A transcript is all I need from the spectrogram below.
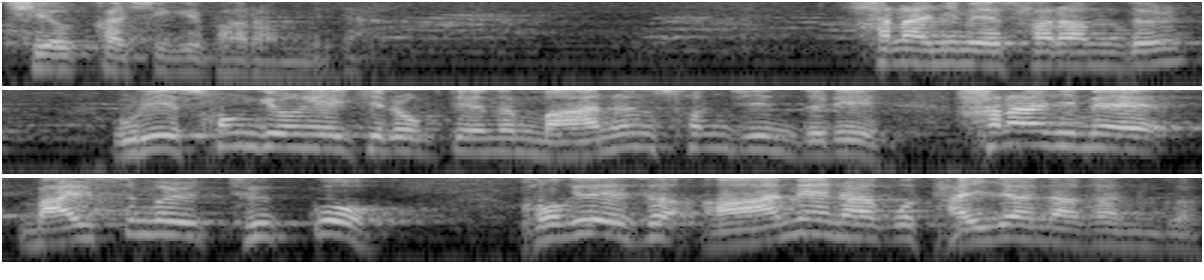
기억하시기 바랍니다. 하나님의 사람들, 우리 성경에 기록되는 많은 선진들이 하나님의 말씀을 듣고 거기에 대해서 아멘하고 달려나가는 것.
